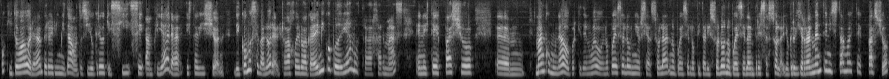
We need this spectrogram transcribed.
poquito ahora, pero es limitado. Entonces, yo creo que si se ampliara esta visión de cómo se valora el trabajo de lo académico, podríamos trabajar más en este espacio eh, mancomunado, porque de nuevo, no puede ser la universidad sola, no puede ser el hospital solo, no puede ser la empresa sola. Yo creo que realmente necesitamos este espacio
